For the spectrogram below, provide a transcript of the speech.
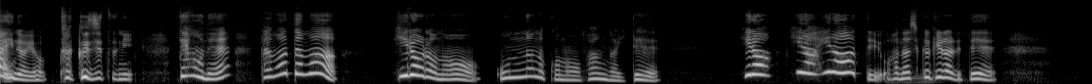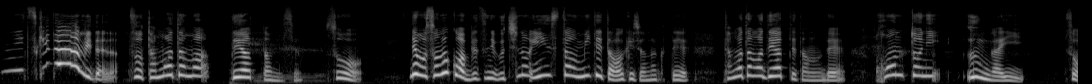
ないのよ確実にでもねたまたまヒロロの女の子のファンがいて「ヒロヒロヒロ!」っていう話しかけられて「見つけた!」みたいなそうたまたま出会ったんですよそうでもその子は別にうちのインスタを見てたわけじゃなくてたまたま出会ってたので本当に運がいいそ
